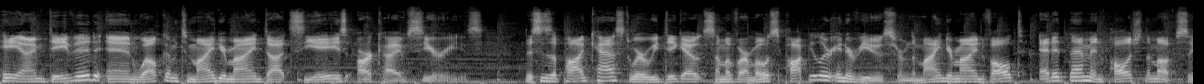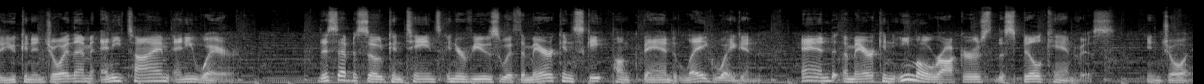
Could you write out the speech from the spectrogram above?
Hey, I'm David, and welcome to MindYourMind.ca's archive series. This is a podcast where we dig out some of our most popular interviews from the Mind Your Mind vault, edit them, and polish them up so you can enjoy them anytime, anywhere. This episode contains interviews with American skate punk band Lagwagon and American emo rockers The Spill Canvas. Enjoy.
